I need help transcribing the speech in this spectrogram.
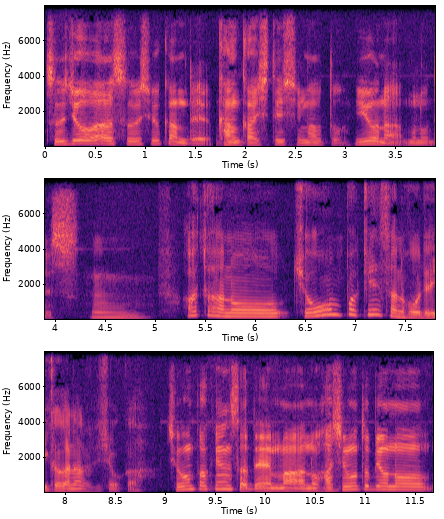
通常は数週間で寛解してしまうというようなものです。うん、あとあの、超音波検査の方でいかがなのでしょうか？超音波検査で、まあ、あの橋本病の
